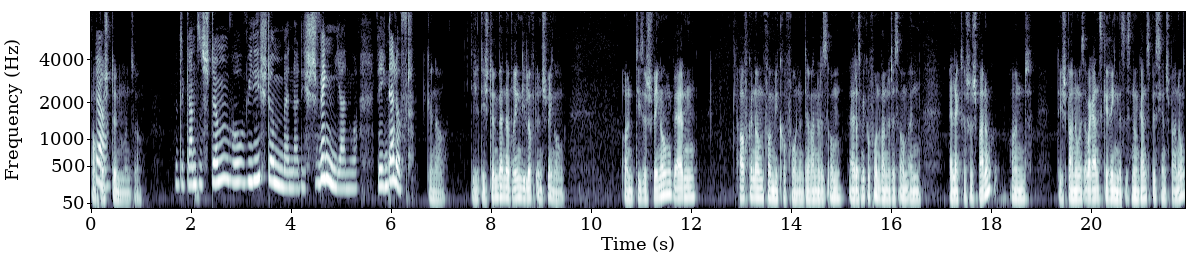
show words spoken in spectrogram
Auch Ja. bei Stimmen und so. Die ganzen Stimmen, wo wie die Stimmbänder, die schwingen ja nur wegen der Luft. Genau. Die, die Stimmbänder bringen die Luft in Schwingung. Und diese Schwingungen werden aufgenommen vom Mikrofon und der wandelt es um, äh, das Mikrofon wandelt es um in elektrische Spannung und Die Spannung ist aber ganz gering. Das ist nur ein ganz bisschen Spannung.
